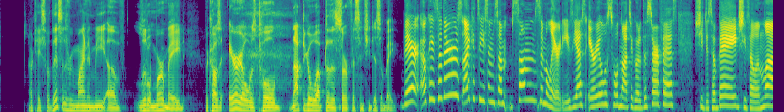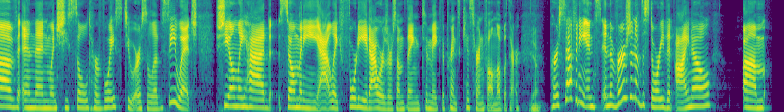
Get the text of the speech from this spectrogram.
Okay, so this is reminding me of Little Mermaid because Ariel was told not to go up to the surface and she disobeyed. There okay, so there's I could see some some some similarities. Yes, Ariel was told not to go to the surface. She disobeyed, she fell in love, and then when she sold her voice to Ursula the Sea Witch, she only had so many at like 48 hours or something to make the prince kiss her and fall in love with her. Yeah. Persephone in in the version of the story that I know, um,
